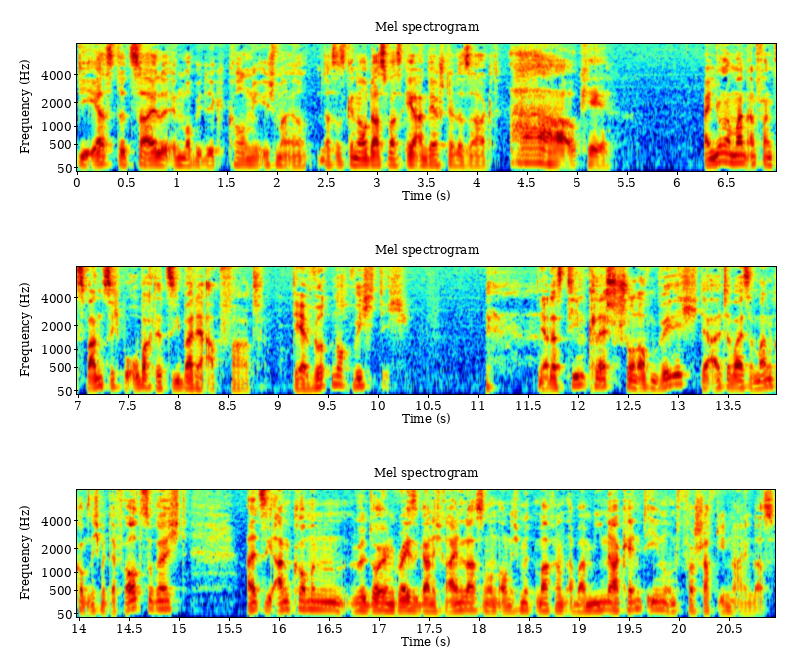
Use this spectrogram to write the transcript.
die erste Zeile in Moby Dick, Call me Ishmael. Das ist genau das, was er an der Stelle sagt. Ah, okay. Ein junger Mann Anfang 20 beobachtet sie bei der Abfahrt. Der wird noch wichtig. Ja, das Team clasht schon auf dem Weg. Der alte weiße Mann kommt nicht mit der Frau zurecht. Als sie ankommen, will Dorian Gray sie gar nicht reinlassen und auch nicht mitmachen, aber Mina kennt ihn und verschafft ihnen Einlass.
